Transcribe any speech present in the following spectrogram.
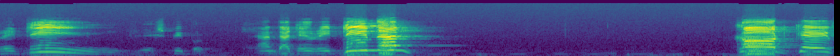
redeemed his people. And that he redeemed them God gave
